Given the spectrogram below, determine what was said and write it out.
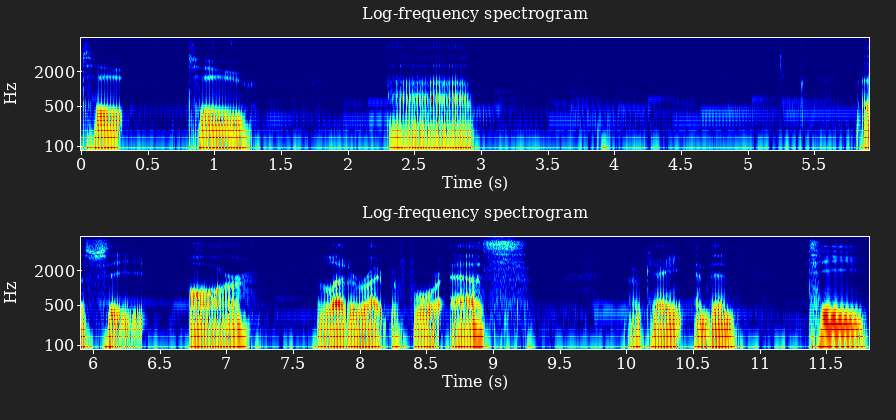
to to uh, let's see R the letter right before S okay and then T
